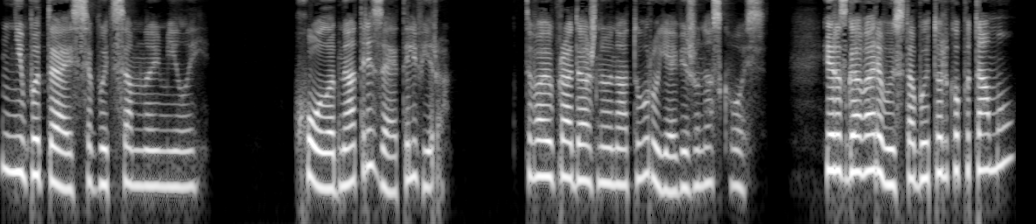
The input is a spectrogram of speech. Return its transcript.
Не пытайся быть со мной, милый. Холодно отрезает Эльвира. Твою продажную натуру я вижу насквозь. И разговариваю с тобой только потому,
